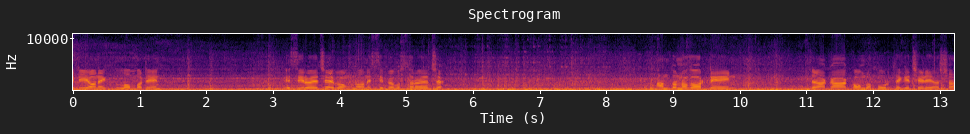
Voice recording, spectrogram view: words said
এটি অনেক লম্বা ট্রেন। এসি রয়েছে এবং নন এসির ব্যবস্থা রয়েছে। আন্তনগর ট্রেন ঢাকা কমলাপুর থেকে ছেড়ে আসা।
